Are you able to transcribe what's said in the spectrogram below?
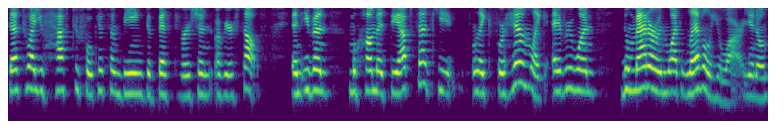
That's why you have to focus on being the best version of yourself. And even Mohamed Diab said he, like, for him, like, everyone no matter on what level you are you know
